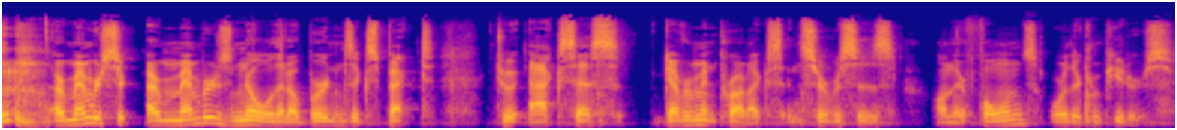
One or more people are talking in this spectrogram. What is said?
our members our members know that Albertans expect to access government products and services on their phones or their computers.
